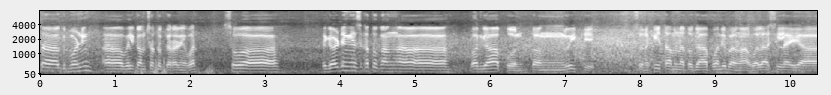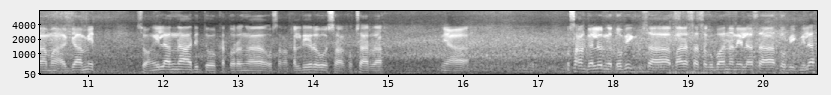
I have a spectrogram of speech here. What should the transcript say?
uh, good morning. Uh, welcome sa Tugkaraniwan. So, uh, regarding sa katukang uh, kuwan gahapon, kang Ricky. So, nakita mo na to gahapon, di ba nga, wala sila uh, mga gamit. So, ang ilang na dito, katurang uh, usa ka kaldero, usa kutsara, niya, usa ka galon nga tubig sa para sa sagubanan nila sa tubig nila.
